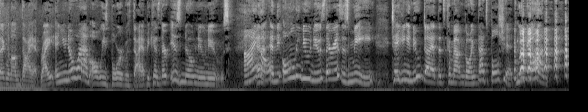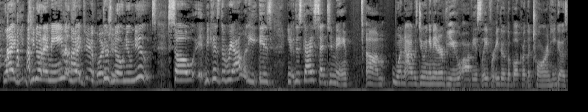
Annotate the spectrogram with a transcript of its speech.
Segment on diet, right? And you know why I'm always bored with diet because there is no new news. I And- know. And, the only new news there is is me taking a new diet that's come out and going, "That's bullshit." Moving on. like, do you know what I mean? I like, do, I There's do. no new news. So because the reality is, you know, this guy said to me um, when I was doing an interview, obviously for either the book or the tour, and he goes.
